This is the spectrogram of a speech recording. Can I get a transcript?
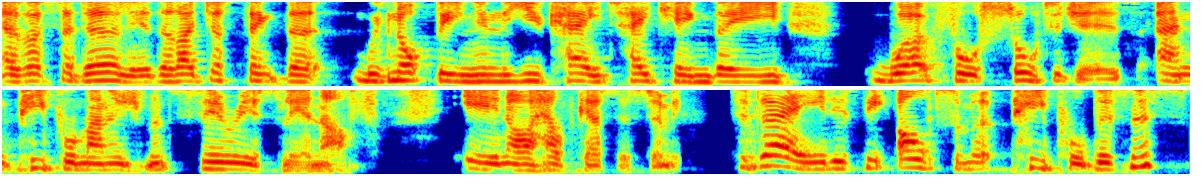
as I said earlier, that I just think that we've not been in the UK taking the workforce shortages and people management seriously enough in our healthcare system. Today, it is the ultimate people business.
